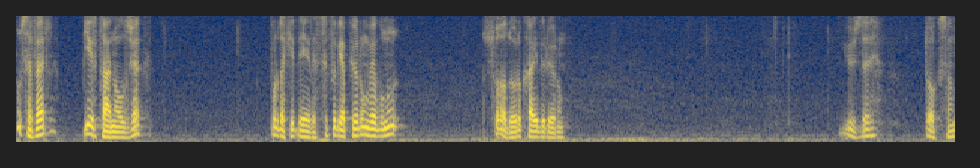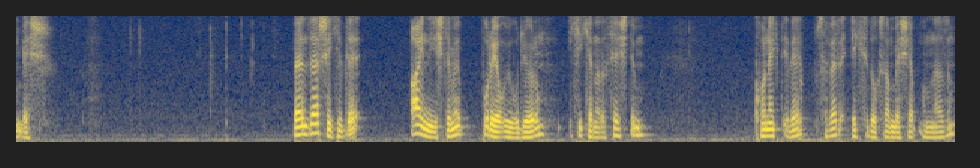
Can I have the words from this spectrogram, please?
Bu sefer bir tane olacak. Buradaki değeri sıfır yapıyorum ve bunu sola doğru kaydırıyorum. Yüzde 95. Benzer şekilde aynı işlemi buraya uyguluyorum. İki kenarı seçtim. Connect ile bu sefer eksi 95 yapmam lazım.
